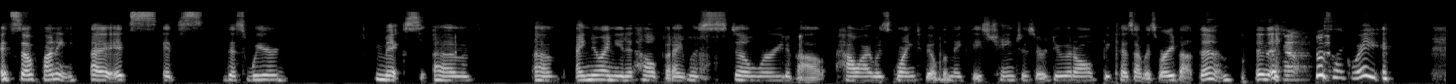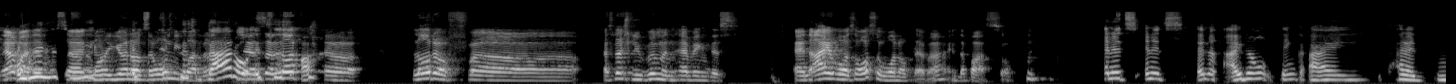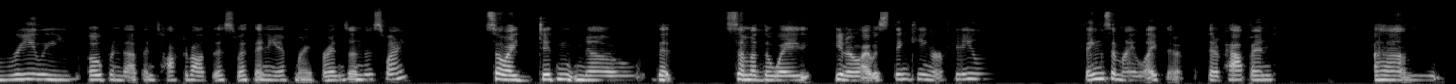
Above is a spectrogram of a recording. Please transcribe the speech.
it's so funny. Uh, it's it's this weird mix of of i knew i needed help but i was still worried about how i was going to be able to make these changes or do it all because i was worried about them and then yeah. i was like wait yeah, but uh, no, you're not it's, the only one. Battle. There's it's a lot, uh, lot of, uh, especially women having this and I was also one of them uh, in the past. So, and it's and it's and I don't think I had really opened up and talked about this with any of my friends in this way. So I didn't know that some of the way you know I was thinking or feeling things in my life that that have happened. Um,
